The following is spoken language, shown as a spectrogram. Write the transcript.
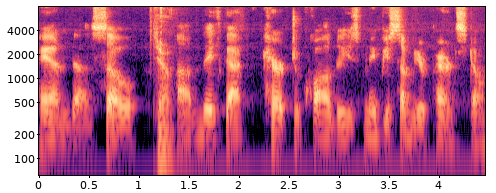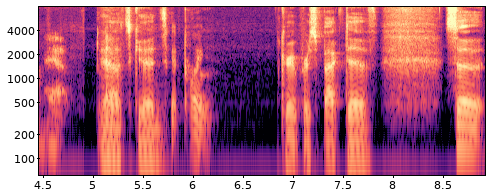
and uh, so yeah. um, they've got character qualities maybe some of your parents don't have. Yeah, that's good. That's a good point. Great perspective. So,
